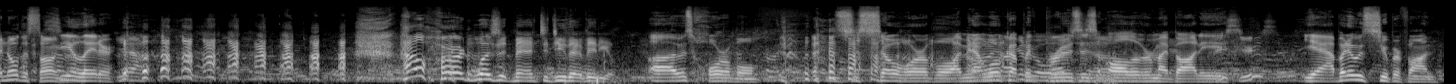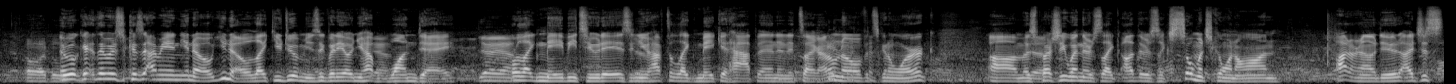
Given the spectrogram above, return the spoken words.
I know the song. See you though. later. How hard was it, man, to do that video? Uh, it was horrible. It was just so horrible. I mean, I Oh, woke up with bruises all over my body. Serious? Yeah, but it was super fun. Oh, I believe. wa- there was because I mean, you know, you know, like you do a music video and you have Yeah. one day, Yeah, yeah. or like maybe two days, and you have to like make it happen, and it's like I don't know if it's gonna work, um, especially when there's like uh, there's like so much going on. I don't know, dude. I just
